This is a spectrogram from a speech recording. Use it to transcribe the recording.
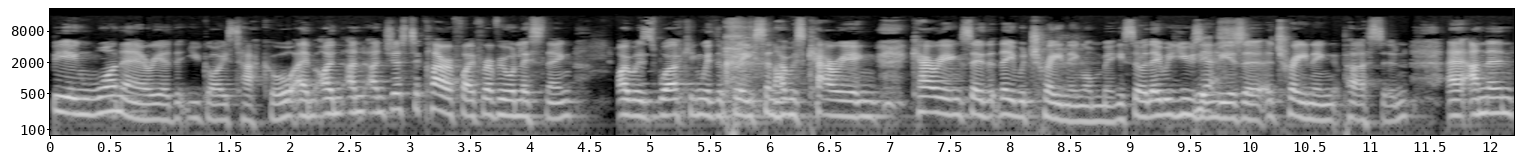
being one area that you guys tackle, um, and, and, and just to clarify for everyone listening I was working with the police and I was carrying carrying so that they were training on me. So they were using yes. me as a, a training person. Uh, and then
